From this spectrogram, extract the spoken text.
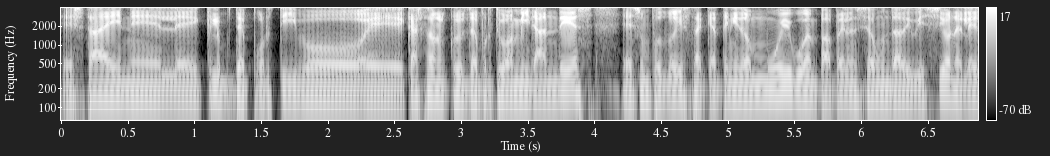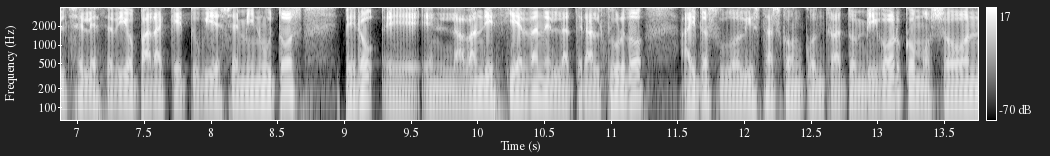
está en el Club Deportivo, que ha estado en el Club Deportivo Mirandés, es un futbolista que ha tenido muy buen papel en segunda división, el Elche le cedió para que tuviese minutos, pero en la banda izquierda, en el lateral zurdo, hay dos futbolistas con contrato en vigor, como son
